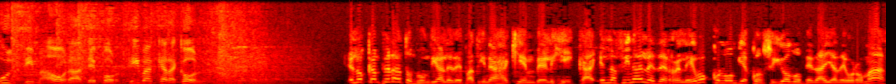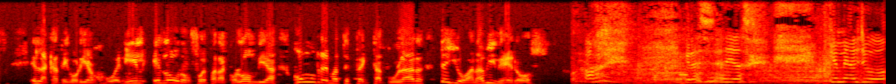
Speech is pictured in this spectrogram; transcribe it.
Última hora Deportiva Caracol. En los campeonatos mundiales de patinaje aquí en Bélgica, en las finales de relevo, Colombia consiguió dos medallas de oro más. En la categoría juvenil, el oro fue para Colombia con un remate espectacular de Joana Viveros. Ay, gracias a Dios que me ayudó,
